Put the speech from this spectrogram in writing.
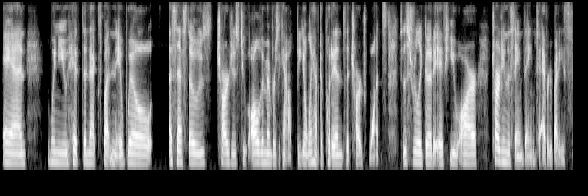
And when you hit the next button, it will assess those charges to all the members' account, but you only have to put in the charge once. So this is really good if you are charging the same thing to everybody's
